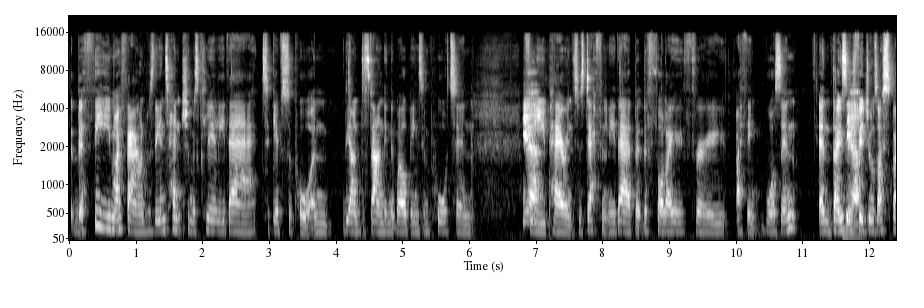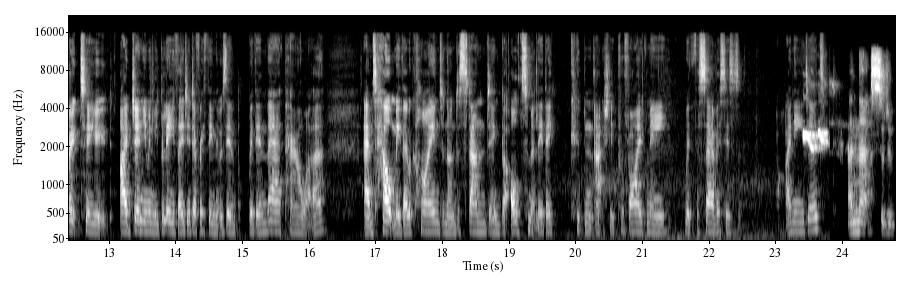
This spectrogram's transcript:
The theme I found was the intention was clearly there to give support, and the understanding that well-being is important yeah. for new parents was definitely there, but the follow through I think wasn't. And those yeah. individuals I spoke to, I genuinely believe they did everything that was in within their power um, to help me. They were kind and understanding, but ultimately they couldn't actually provide me with the services I needed. And that's sort of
